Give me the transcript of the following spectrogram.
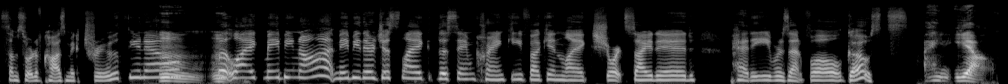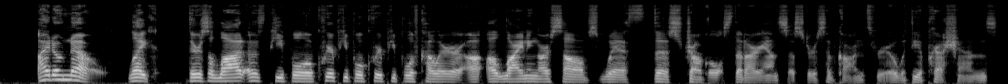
some sort of cosmic truth, you know? Mm, mm. But like maybe not. Maybe they're just like the same cranky, fucking like short sighted, petty, resentful ghosts. I, yeah. I don't know. Like, there's a lot of people, queer people, queer people of color, uh, aligning ourselves with the struggles that our ancestors have gone through, with the oppressions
